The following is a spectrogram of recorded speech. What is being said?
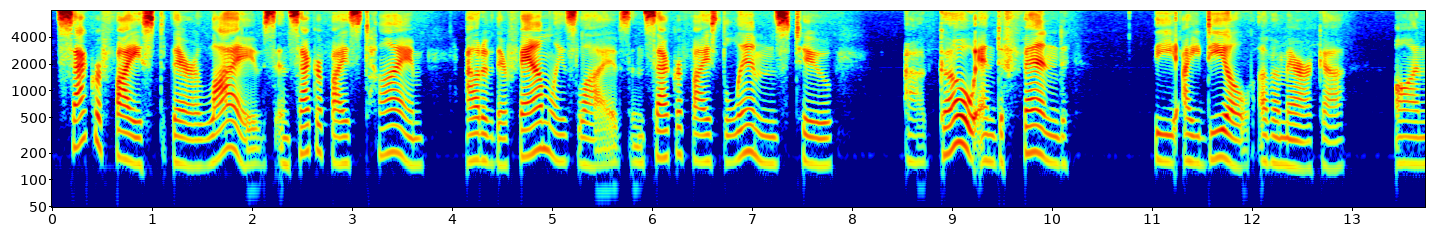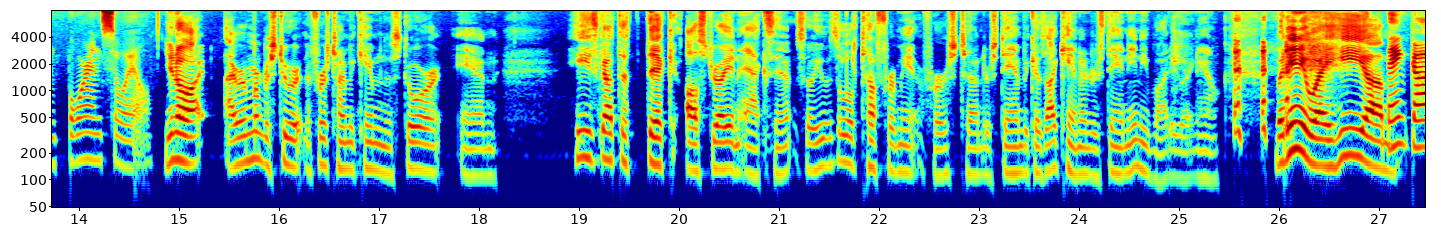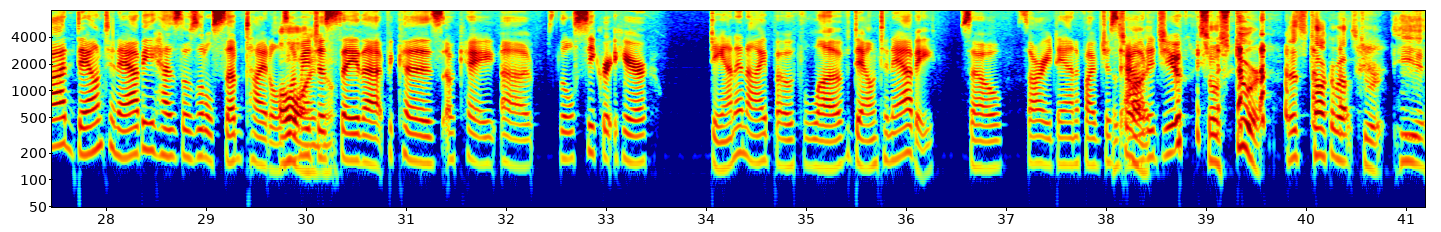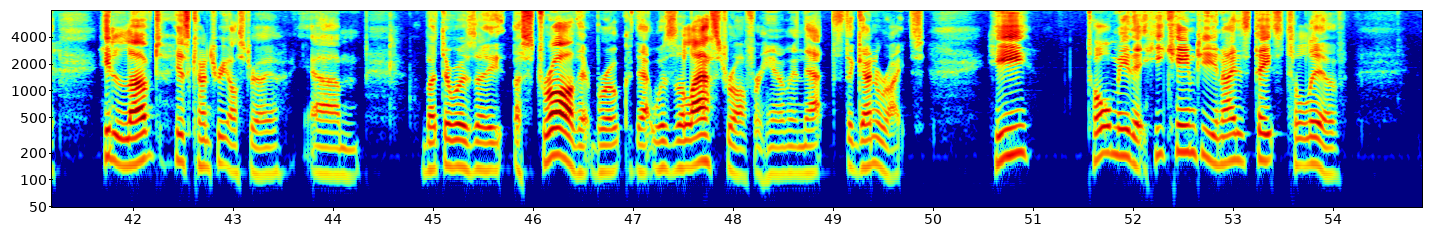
sacrificed their lives and sacrificed time out of their families' lives and sacrificed limbs to uh, go and defend the ideal of America on foreign soil. You know, I, I remember Stuart the first time he came in the store, and he's got the thick Australian accent, so he was a little tough for me at first to understand because I can't understand anybody right now. but anyway, he. Um, Thank God Downton Abbey has those little subtitles. Oh, Let me I just know. say that because, okay, uh, little secret here Dan and I both love Downton Abbey. So sorry, Dan, if I've just That's all right. outed you. so Stuart, let's talk about Stuart. He he loved his country, Australia, um, but there was a, a straw that broke. That was the last straw for him, and that's the gun rights. He told me that he came to the United States to live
